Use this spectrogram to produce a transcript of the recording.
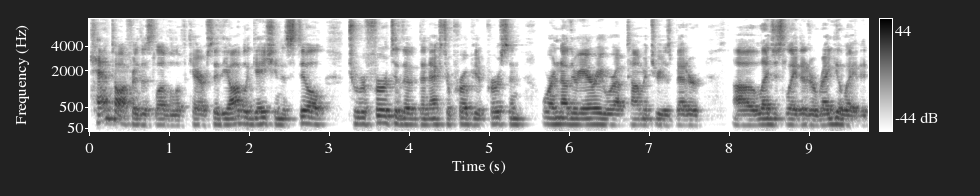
can't offer this level of care. So the obligation is still to refer to the, the next appropriate person or another area where optometry is better uh, legislated or regulated.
